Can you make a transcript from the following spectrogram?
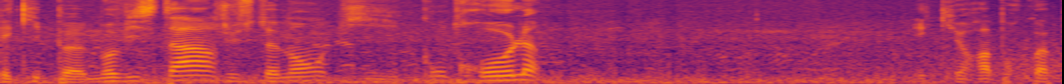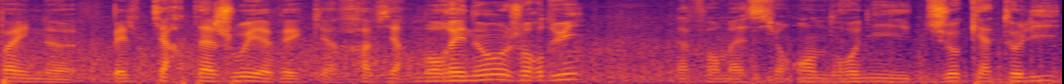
L'équipe Movistar justement qui contrôle et qui aura pourquoi pas une belle carte à jouer avec Javier Moreno aujourd'hui. La formation Androni Giocattoli.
